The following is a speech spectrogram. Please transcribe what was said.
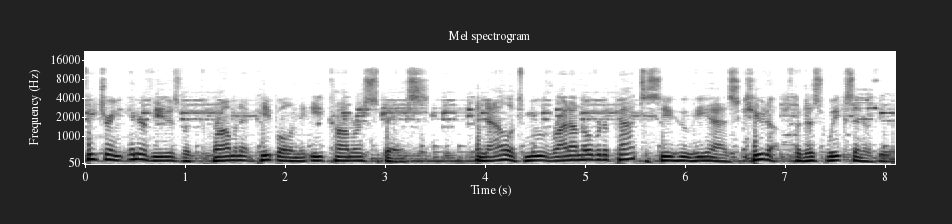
featuring interviews with prominent people in the e-commerce space. And now let's move right on over to Pat to see who he has queued up for this week's interview.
